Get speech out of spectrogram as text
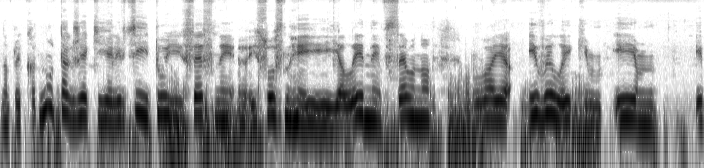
Наприклад, ну так же, як і ялівці, і туї, і сесни, е, і сосни, і ялини, все воно буває і великим, і, і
